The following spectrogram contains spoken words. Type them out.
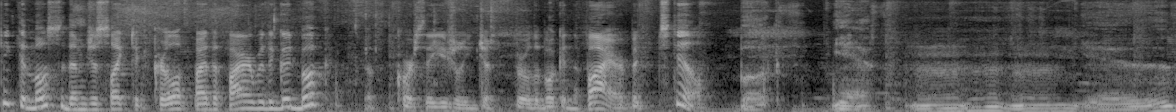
Think that most of them just like to curl up by the fire with a good book. Of course, they usually just throw the book in the fire, but still. Books. Yes. Mm-hmm. Yes.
